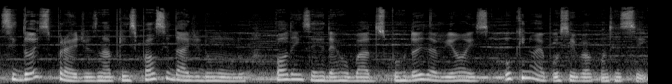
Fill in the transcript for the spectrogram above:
Se dois prédios na principal cidade do mundo podem ser derrubados por dois aviões, o que não é possível acontecer?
